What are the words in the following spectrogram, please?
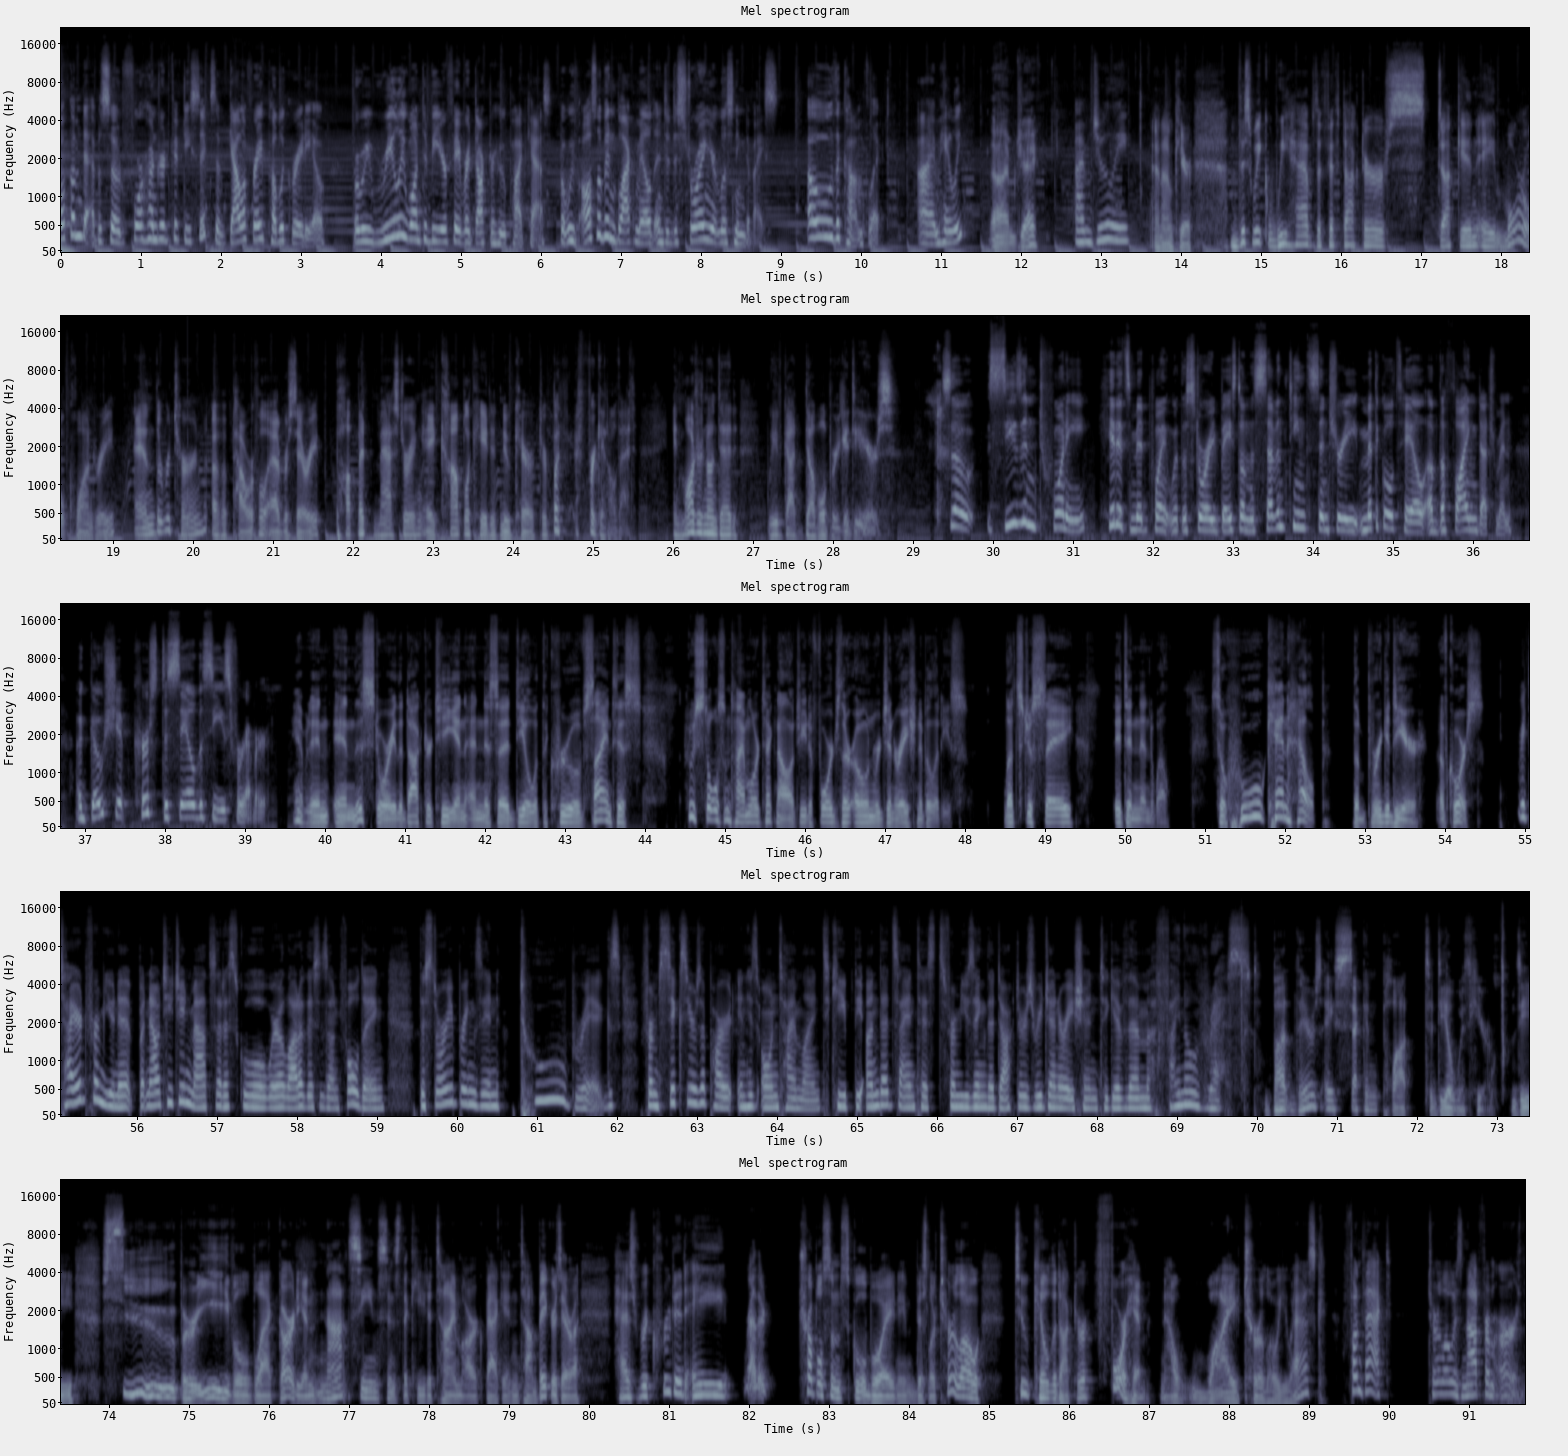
Welcome to episode 456 of Gallifrey Public Radio, where we really want to be your favorite Doctor Who podcast, but we've also been blackmailed into destroying your listening device. Oh, the conflict. I'm Haley. I'm Jay. I'm Julie. And I'm Kier. This week we have the Fifth Doctor stuck in a moral quandary and the return of a powerful adversary, puppet mastering a complicated new character. But forget all that. In Mawdryn Undead, we've got double brigadiers. So, season 20 hit its midpoint with a story based on the 17th century mythical tale of the Flying Dutchman, a ghost ship cursed to sail the seas forever. Yeah, but in, in this story, the Dr. Tegan and Nyssa deal with the crew of scientists who stole some Time Lord technology to forge their own regeneration abilities. Let's just say it didn't end well. So, who can help the Brigadier? Of course. Retired from unit, but now teaching maths at a school where a lot of this is unfolding, the story brings in two Briggs from six years apart in his own timeline to keep the undead scientists from using the doctor's regeneration to give them final rest. But there's a second plot to deal with here. The super evil Black Guardian, not seen since the Key to Time arc back in Tom Baker's era, has recruited a rather troublesome schoolboy named Vislor Turlough to kill the doctor for him. Now, why Turlough, you ask? Fun fact Turlough is not from Earth.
